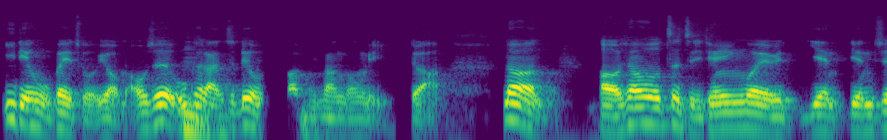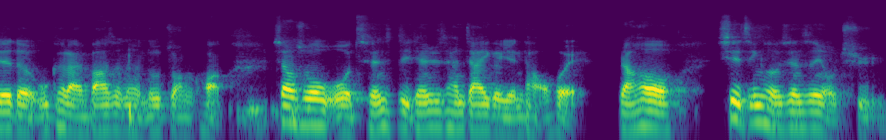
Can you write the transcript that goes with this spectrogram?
一点五倍左右嘛。我觉得乌克兰是六平方公里，对吧？那好像说这几天因为沿沿街的乌克兰发生了很多状况，像说我前几天去参加一个研讨会，然后谢金河先生有去，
